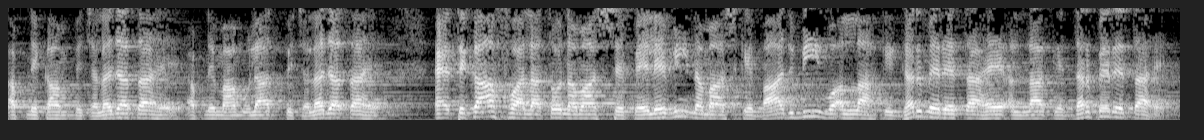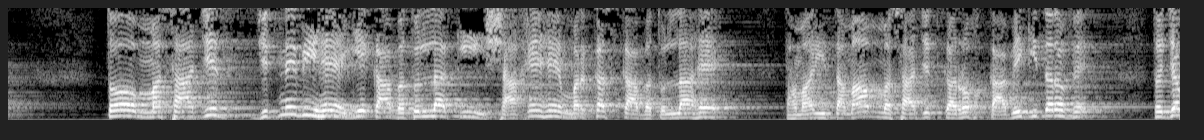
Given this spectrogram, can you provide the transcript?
اپنے کام پہ چلا جاتا ہے، اپنے معمولات پہ چلا جاتا ہے۔ اعتکاف والا تو نماز سے پہلے بھی، نماز کے بعد بھی وہ اللہ کے گھر میں رہتا ہے، اللہ کے در پہ رہتا ہے۔ تو مساجد جتنے بھی ہیں، یہ کابت اللہ کی شاخیں ہیں، مرکز کابت اللہ ہے۔ تو ہماری تمام مساجد کا رخ کعبے کی طرف ہے۔ تو جب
